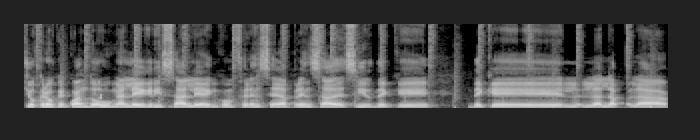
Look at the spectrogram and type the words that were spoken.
Yo creo que cuando un Alegri sale en conferencia de prensa a decir de que, de que la,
